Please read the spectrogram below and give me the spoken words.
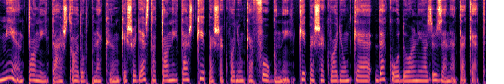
milyen tanítást adott nekünk, és hogy ezt a tanítást képesek vagyunk-e fogni, képesek vagyunk-e dekódolni az üzeneteket,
